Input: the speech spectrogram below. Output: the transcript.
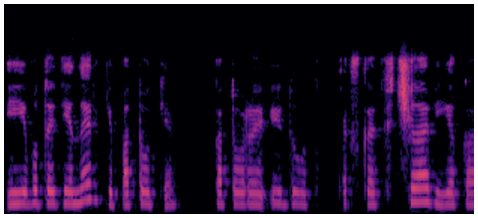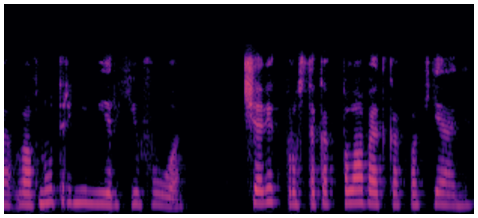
И вот эти энергии, потоки, которые идут, так сказать, в человека, во внутренний мир его, человек просто как плавает, как в океане.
